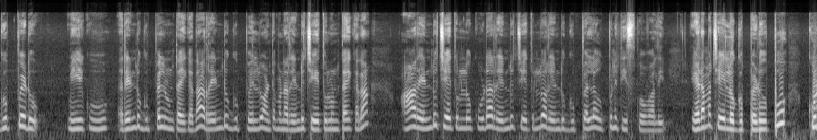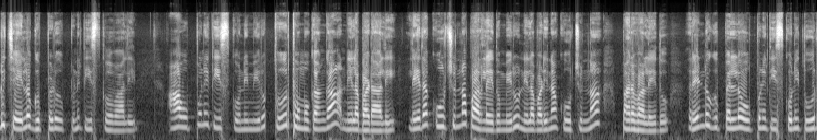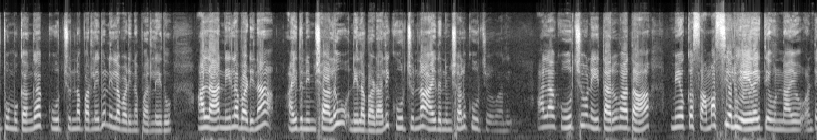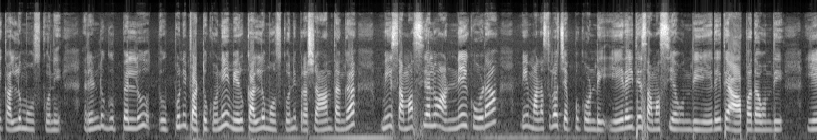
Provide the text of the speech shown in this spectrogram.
గుప్పెడు మీకు రెండు గుప్పెలు ఉంటాయి కదా రెండు గుప్పెళ్ళు అంటే మన రెండు చేతులు ఉంటాయి కదా ఆ రెండు చేతుల్లో కూడా రెండు చేతుల్లో రెండు గుప్పెల్లో ఉప్పుని తీసుకోవాలి. ఎడమ చేయిలో గుప్పెడు ఉప్పు కుడి చేయిలో గుప్పెడు ఉప్పుని తీసుకోవాలి. ఆ ఉప్పుని తీసుకొని మీరు తూర్పు ముఖంగా నిలబడాలి. లేదా కూర్చున్నా పర్లేదు మీరు నిలబడినా కూర్చున్నా పర్వాలేదు. రెండు గుప్పెల్లో ఉప్పుని తీసుకొని తూర్పు ముఖంగా కూర్చున్న పర్లేదు నిలబడిన పర్లేదు. అలా నిలబడిన ఐదు నిమిషాలు నిలబడాలి కూర్చున్న ఐదు నిమిషాలు కూర్చోవాలి. అలా కూర్చొని తరువాత మీ యొక్క సమస్యలు ఏదైతే ఉన్నాయో అంటే కళ్ళు మూసుకొని రెండు గుప్పెళ్ళు ఉప్పుని పట్టుకొని మీరు కళ్ళు మూసుకొని ప్రశాంతంగా మీ సమస్యలు అన్నీ కూడా మీ మనసులో చెప్పుకోండి. ఏదైతే సమస్య ఉంది ఏదైతే ఆపద ఉంది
